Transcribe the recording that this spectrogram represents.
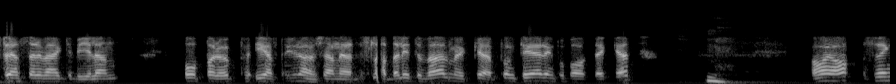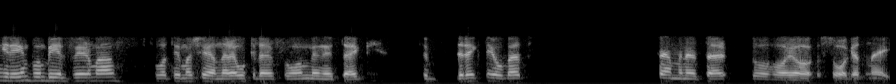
stressar iväg till bilen. Hoppar upp E4 och känner att det sladdar lite väl mycket. Punktering på bakdäcket. Ja, ja. Svänger in på en bilfirma. Två timmar senare åker därifrån med nytt däck. Direkt till jobbet. Fem minuter, då har jag sågat mig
